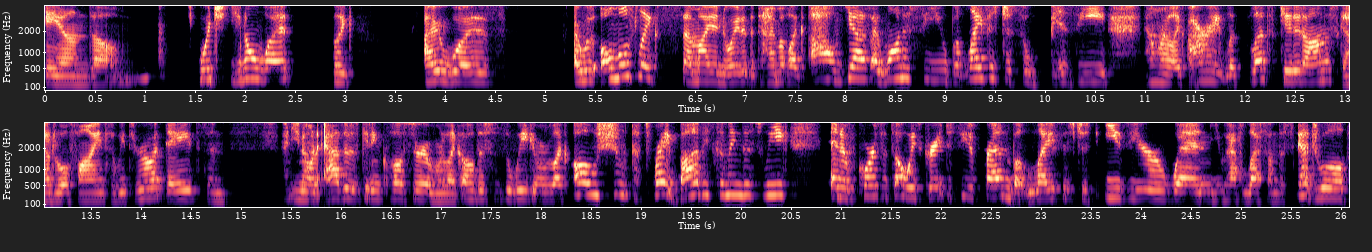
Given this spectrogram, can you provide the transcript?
And um, which, you know what? Like, I was. I was almost like semi annoyed at the time of like, oh, yes, I want to see you, but life is just so busy. And we're like, all right, let, let's get it on the schedule. Fine. So we threw out dates and and you know, and as it was getting closer, and we're like, oh, this is the week, and we're like, oh shoot, that's right, Bobbi's coming this week. And of course, it's always great to see a friend, but life is just easier when you have less on the schedule.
